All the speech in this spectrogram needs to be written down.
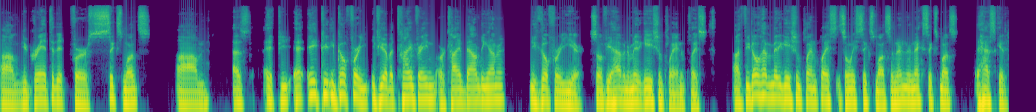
um, you granted it for six months. Um, as if you, you go for, if you have a time frame or time bounding on it, you go for a year. So if you have a mitigation plan in place, uh, if you don't have a mitigation plan in place, it's only six months. And then the next six months, it has to get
